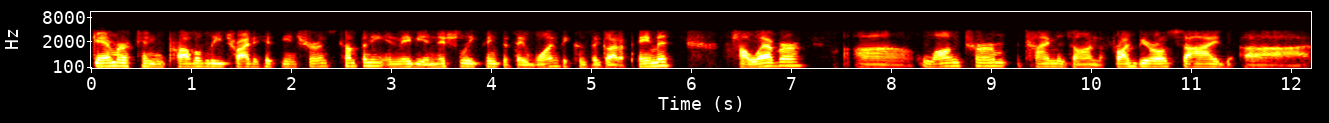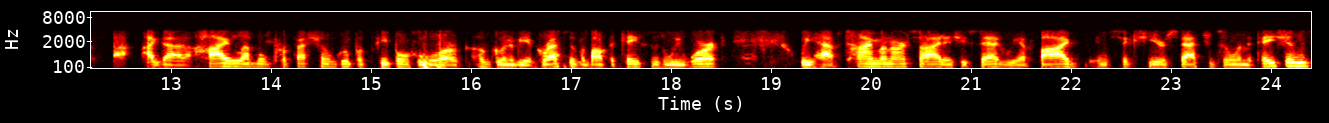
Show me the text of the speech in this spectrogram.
scammer can probably try to hit the insurance company and maybe initially think that they won because they got a payment. However, uh, long term, time is on the fraud bureau side. Uh, I got a high level professional group of people who are, are going to be aggressive about the cases we work. We have time on our side, as you said. We have five and six year statutes of limitations.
